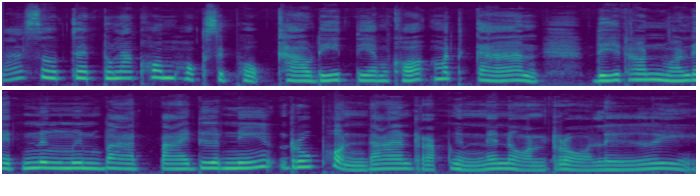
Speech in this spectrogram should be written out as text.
ล่าสุด 7 ตุลาคม 66 ข่าวดีเตรียมเคาะมาตรการดิจิทัลวอลเล็ต10,000 บาท ปลายเดือนนี้รู้ผลได้รับเงินแน่นอนรอเลย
